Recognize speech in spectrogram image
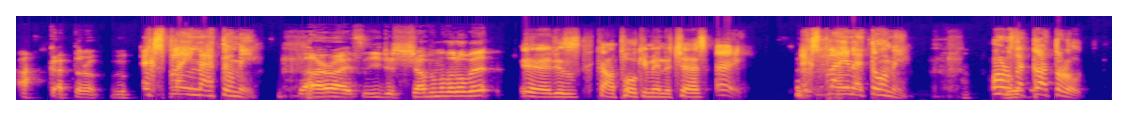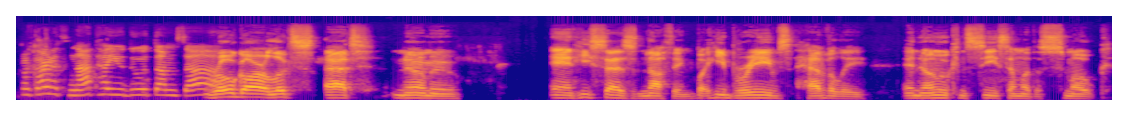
Cutthroat. Move. Explain that to me. All right. So you just shove him a little bit? Yeah, just kind of poke him in the chest. Hey, explain it to me. What was that cutthroat? Rogard, it's not how you do a thumbs up. Rogar looks at Nomu and he says nothing, but he breathes heavily, and Nomu can see some of the smoke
